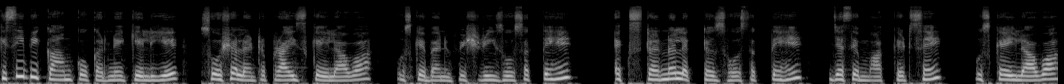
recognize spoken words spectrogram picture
किसी भी काम को करने के लिए सोशल एंटरप्राइज के अलावा उसके बेनिफिशरीज हो सकते हैं एक्सटर्नल एक्टर्स हो सकते हैं जैसे मार्केट्स हैं उसके अलावा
